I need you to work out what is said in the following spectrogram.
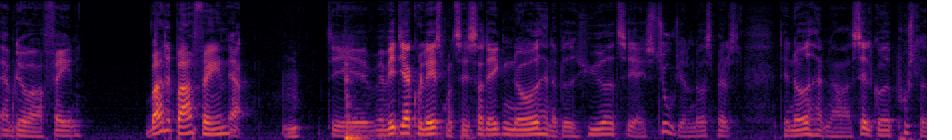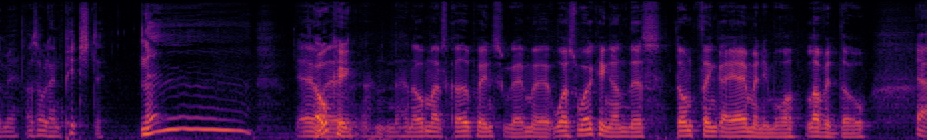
Jamen, det var fan. Var det bare fan? Ja. Mm. Det, øh, hvad vidt jeg kunne læse mig til, så er det ikke noget, han er blevet hyret til af et studie eller noget som helst. Det er noget, han har selv gået og puslet med, og så vil han pitche det. Nå. Ja, Okay. men, Han, han har åbenbart skrevet på Instagram, uh, was working on this, don't think I am anymore, love it though. Ja.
